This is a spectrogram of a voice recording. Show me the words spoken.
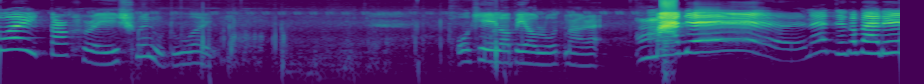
ด้วย ตาเค รช่วยหนูด้วย โอเคเราไปเอารถมาแล้ว มาดิแน่จริงก็มาดิ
